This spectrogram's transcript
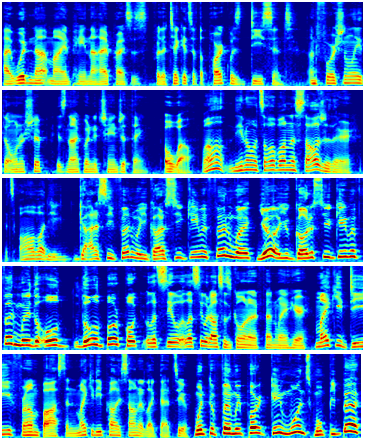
I would not mind paying the high prices for the tickets if the park was decent. Unfortunately, the ownership is not going to change a thing. Oh well. Well, you know, it's all about nostalgia there. It's all about you gotta see Fenway, you gotta see a game at Fenway. Yeah, you gotta see a game at Fenway, the old the old bar park. Let's see let's see what else is going on at Fenway here. Mikey D from Boston. Mikey D probably sounded like that too. Went to Fenway Park game once, won't be back.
